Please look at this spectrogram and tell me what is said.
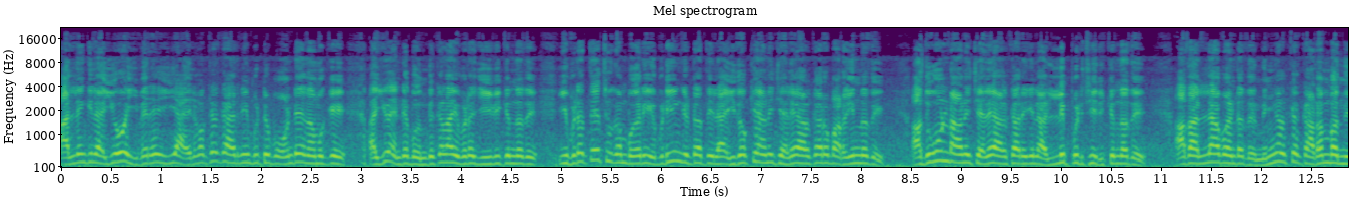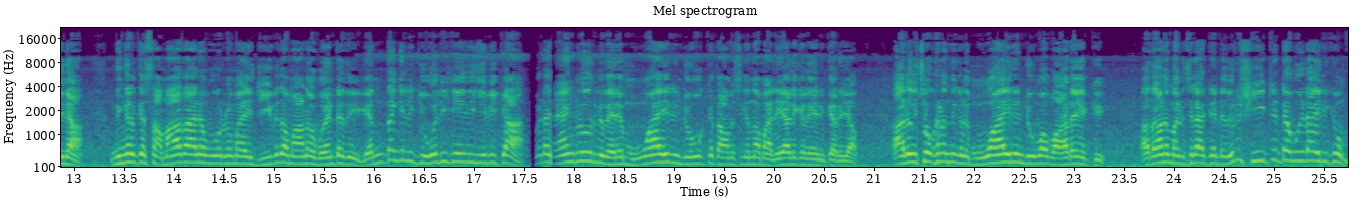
അല്ലെങ്കിൽ അയ്യോ ഇവരെ ഈ അയൽവക്കക്കാരനെയും വിട്ട് പോകണ്ടേ നമുക്ക്? അയ്യോ എന്റെ ബന്ധുക്കളാണ് ഇവിടെ ജീവിക്കുന്നത്. ഇവിടത്തെ സുഖം വേറെ എവിടെയും കിട്ടത്തില്ല. ഇതൊക്കെയാണ് ചില ആൾക്കാർ പറയുന്നത്. അതുകൊണ്ടാണ് ചില ആൾക്കാർ ഇങ്ങനെ അള്ളിപ്പിടിച്ചിരിക്കുന്നത്. അതല്ല വേണ്ടത്. നിങ്ങൾക്ക് കടം വന്നില്ല നിങ്ങൾക്ക് സമാധാനപൂർണമായ ജീവിതമാണോ വേണ്ടത്? എന്തെങ്കിലും ജോലി ചെയ്ത് ജീവിക്കാം. ഇവിടെ ബാംഗ്ലൂരിൽ വരെ മൂവായിരം രൂപക്ക് താമസിക്കുന്ന മലയാളികളെ എനിക്കറിയാം. ആലോചിച്ച് നോക്കണം നിങ്ങൾ മൂവായിരം രൂപ വാടകയ്ക്ക്. അതാണ് മനസ്സിലാക്കേണ്ടത്. ഒരു ഷീറ്റിട്ട വീടായിരിക്കും.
